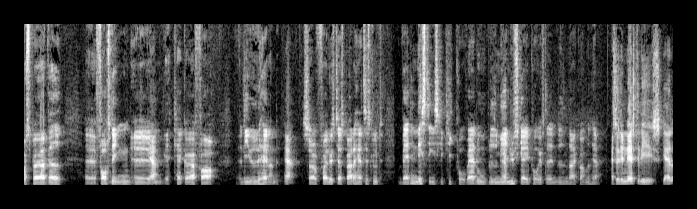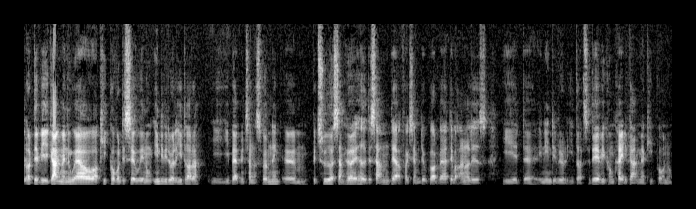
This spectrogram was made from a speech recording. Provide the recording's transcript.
at spørge, hvad øh, forskningen øh, ja. kan gøre for livet i hallerne. Ja. Så får jeg lyst til at spørge dig her til slut. Hvad er det næste, I skal kigge på? Hvad er du blevet mere ja. nysgerrig på efter den viden, der er kommet her? Altså det næste, vi skal, og det vi er i gang med nu, er jo at kigge på, hvordan det ser ud i nogle individuelle idrætter i, i badminton og svømning. Øhm, betyder samhørighed det samme der, for eksempel? Det kunne godt være, at det var anderledes i et, øh, en individuel idræt. Så det er vi konkret i gang med at kigge på nu.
